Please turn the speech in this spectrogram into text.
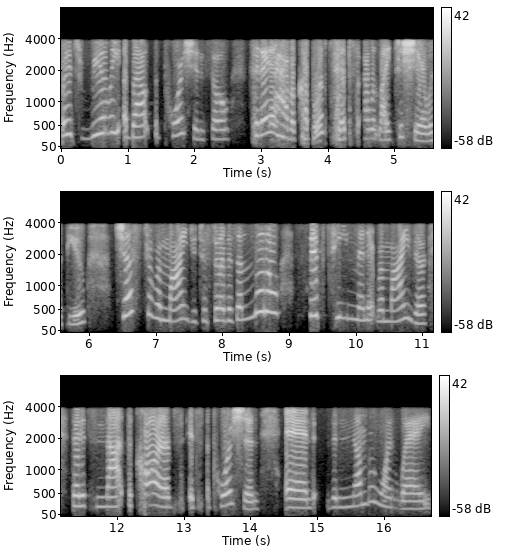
but it's really about the portion. So today I have a couple of tips I would like to share with you, just to remind you to serve as a little 15 minute reminder that it's not the carbs, it's the portion. And the number one way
